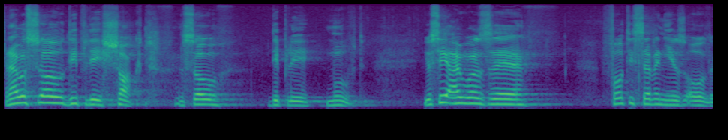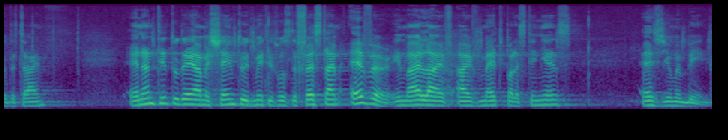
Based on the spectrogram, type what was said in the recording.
And I was so deeply shocked and so deeply moved. You see, I was uh, 47 years old at the time. And until today, I'm ashamed to admit it was the first time ever in my life I've met Palestinians as human beings.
